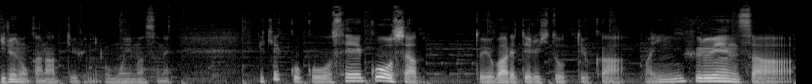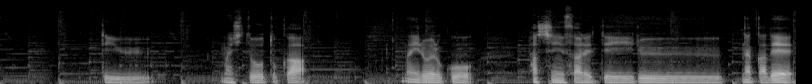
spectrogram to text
いるのかなっていうふうに思いますね。で結構こう成功者と呼ばれてる人っていうか、まあ、インフルエンサーっていう、まあ、人とか、いろいろこう発信されている中で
